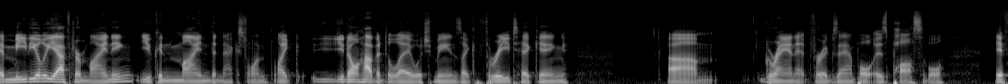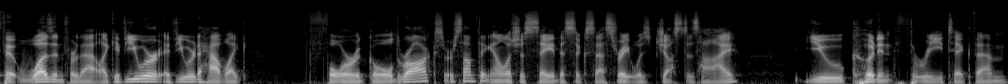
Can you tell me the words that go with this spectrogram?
immediately after mining, you can mine the next one. Like you don't have a delay, which means like three ticking um granite, for example, is possible. If it wasn't for that, like if you were if you were to have like four gold rocks or something, and let's just say the success rate was just as high, you couldn't three tick them.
